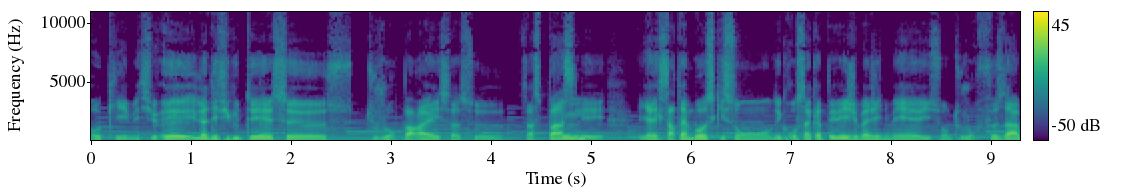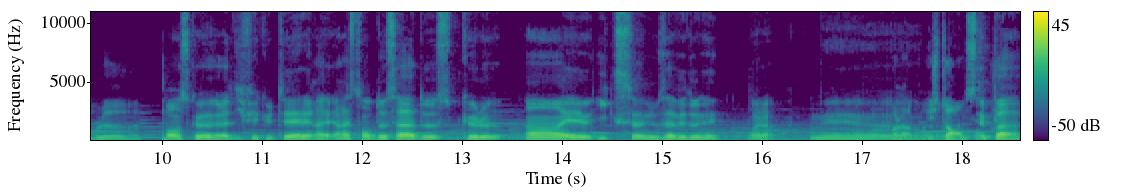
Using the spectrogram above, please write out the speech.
ok, messieurs. Et la difficulté, c'est toujours pareil, ça se, ça se passe. Mm. les- Il y a certains boss qui sont des gros sacs à PV, j'imagine, mais ils sont toujours faisables. Je pense que la difficulté, elle, reste en deçà de ce que le 1 et le X nous avaient donné. Voilà. Mais euh, Voilà, histoire, c'est pas,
